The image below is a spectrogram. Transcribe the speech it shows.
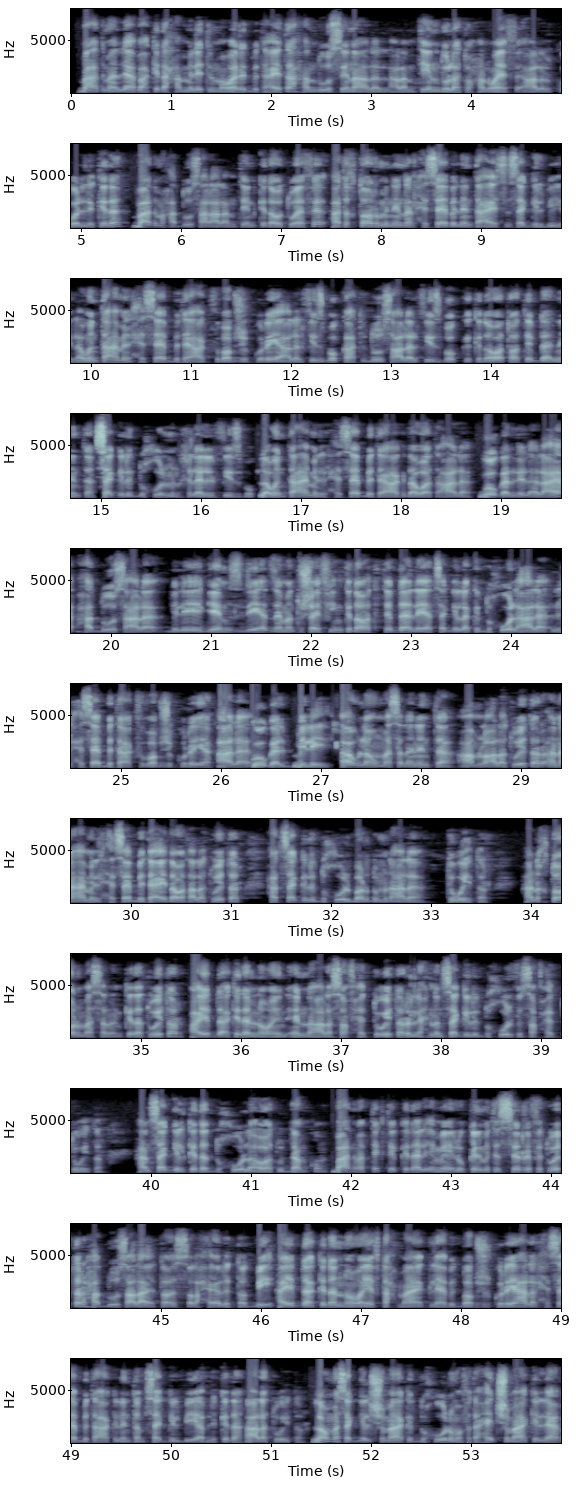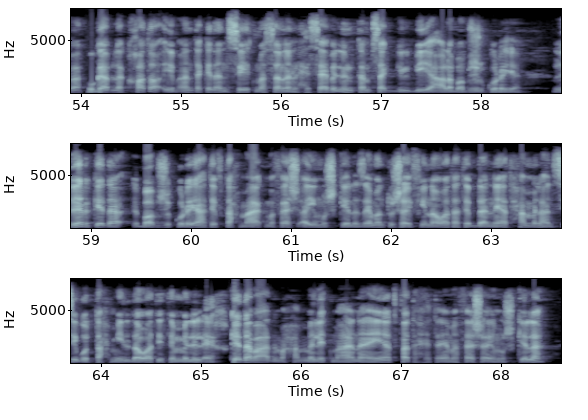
بعد ما اللعبة كده حملت الموارد بتاعتها هندوس هنا على العلامتين دولت وهنوافق على الكل كده. بعد ما هتدوس على العلامتين كده وتوافق هتختار من هنا الحساب اللي انت عايز تسجل بيه. لو انت عامل الحساب بتاعك في بابجي الكورية على الفيسبوك هتدوس على الفيسبوك كده وهتبدأ ان انت تسجل الدخول من خلال الفيسبوك. لو انت عامل الحساب بتاعك دوت على جوجل للألعاب هتدوس على Play Games ديت زي ما أنتم شايفين كده هتبدأ اللي هي تسجل لك الدخول على الحساب بتاعك في بابجي الكورية على جوجل بلاي أو لو مثلا انت عامله على تويتر أنا عامل الحساب بتاعي دوت على تويتر هتسجل الدخول برضو من على تويتر. هنختار مثلا كده تويتر هيبدأ كده إن هو ينقلنا على صفحة تويتر اللي إحنا نسجل الدخول في صفحة تويتر. هنسجل كده الدخول أهوت قدامكم. بعد ما بتكتب كده الإيميل وكلمة السر في تويتر هتدوس على إعطاء الصلاحية للتطبيق. هيبدأ كده إن هو يفتح معاك لعبة بابجي الكورية على الحساب بتاعك اللي أنت مسجل بيه قبل كده على تويتر. لو ما سجلش معاك الدخول وما فتحتش معاك اللعبة وجاب لك خطأ يبقى أنت كده نسيت مثلا الحساب اللي أنت مسجل بيه على بابجي الكورية. غير كده بابجي كوريا هتفتح معاك ما فيهاش أي مشكلة. زي ما أنتم شايفين اهوت هتبدأ إن هي تحمل هنسيبه التحميل دوت يتم للآخر. كده بعد ما حملت معانا اهيت فتحت اهي ما فيهاش أي مشكلة.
